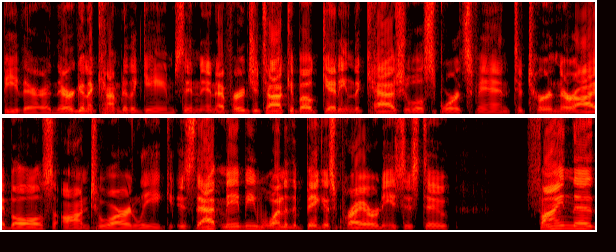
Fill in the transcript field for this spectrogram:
be there and they're going to come to the games. And, and I've heard you talk about getting the casual sports fan to turn their eyeballs onto our league. Is that maybe one of the biggest priorities is to find the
